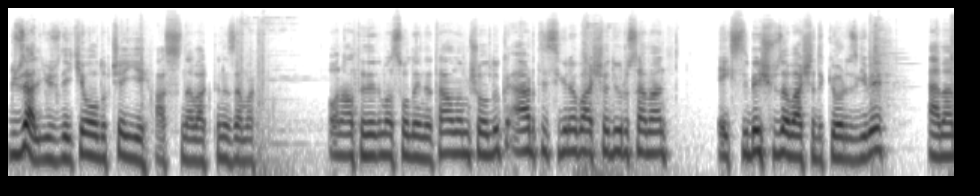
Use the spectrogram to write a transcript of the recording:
Güzel %2 oldukça iyi aslında baktığınız zaman. 16 dedim asıl olayını tamamlamış olduk. Ertesi güne başlıyoruz hemen. Eksi 500'e başladık gördüğünüz gibi. Hemen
